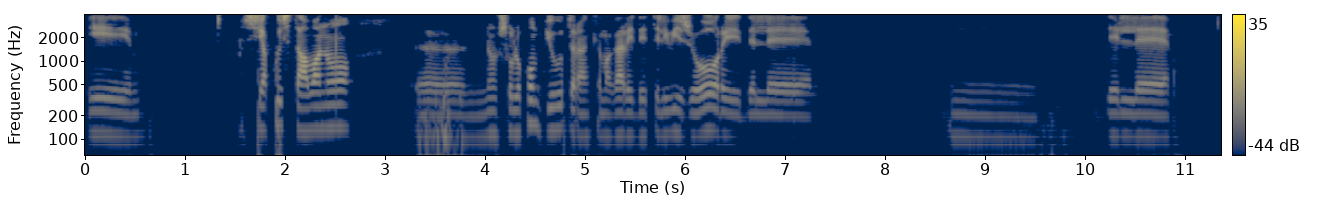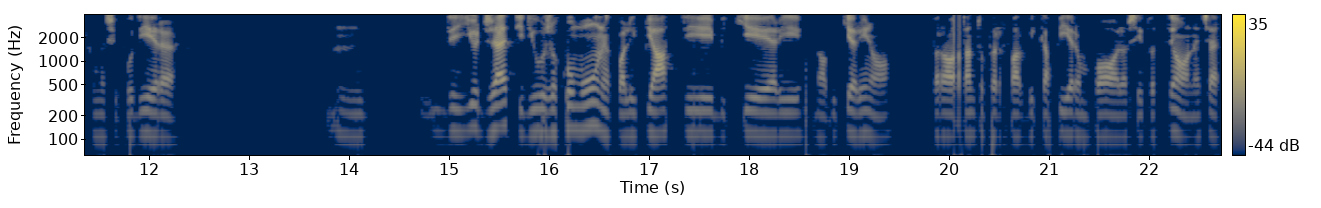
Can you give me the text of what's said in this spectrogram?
e si acquistavano eh, non solo computer, anche magari dei televisori, delle, mh, mm, delle come si può dire, mh, mm, degli oggetti di uso comune, quali piatti, bicchieri, no, bicchieri no, però tanto per farvi capire un po' la situazione, cioè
